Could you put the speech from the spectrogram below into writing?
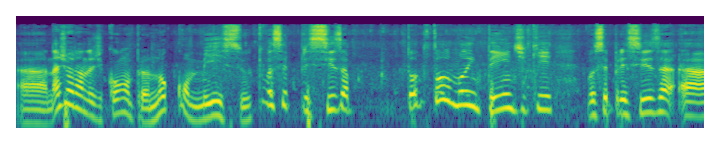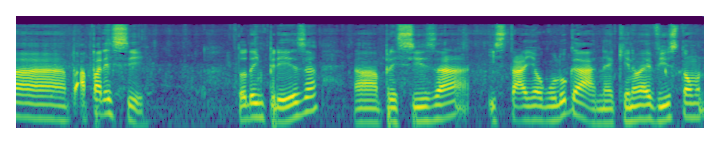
Ah, na jornada de compra, no começo, o que você precisa. Todo, todo mundo entende que você precisa ah, aparecer. Toda empresa ah, precisa estar em algum lugar, né? Quem não é visto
